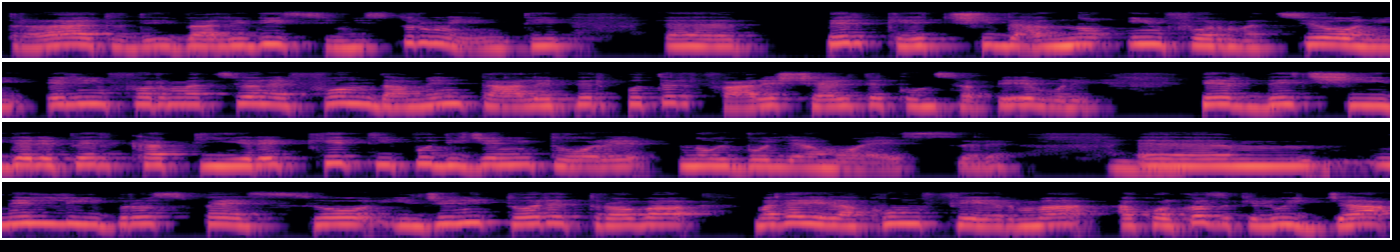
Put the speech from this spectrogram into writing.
tra l'altro dei validissimi strumenti eh, perché ci danno informazioni e l'informazione è fondamentale per poter fare scelte consapevoli, per decidere, per capire che tipo di genitore noi vogliamo essere. Mm-hmm. Ehm, nel libro spesso il genitore trova magari la conferma a qualcosa che lui già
